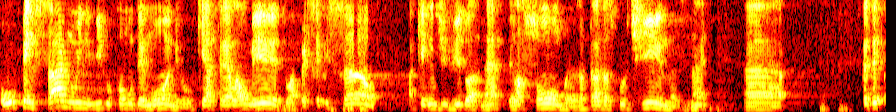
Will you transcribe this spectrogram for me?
ou pensar no inimigo como demônio, o que atrela ao medo, à perseguição, aquele indivíduo né, pelas sombras, atrás das cortinas, né? Ah, quer dizer,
